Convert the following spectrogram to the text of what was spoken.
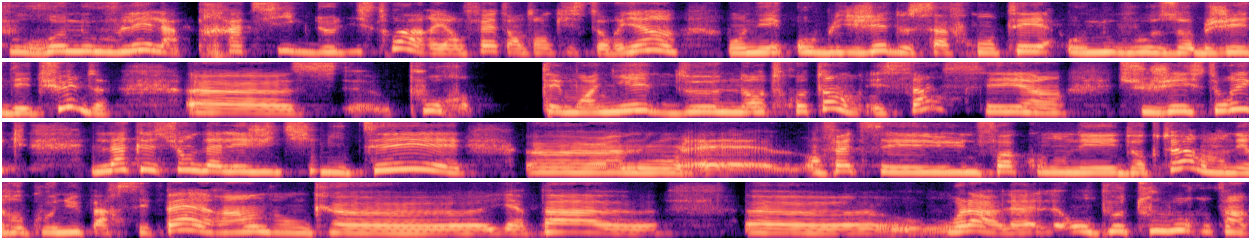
pour renouveler la pratique de l'histoire. Et en fait, en tant qu'historien, on est obligé de s'affronter aux nouveaux objets d'études euh, pour témoigner de notre temps. Et ça, c'est un sujet historique. La question de la légitimité, euh, en fait, c'est une fois qu'on est docteur, on est reconnu par ses pairs. Hein, donc, il euh, n'y a pas... Euh, voilà, là, on peut toujours... Enfin,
